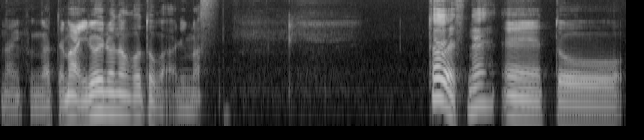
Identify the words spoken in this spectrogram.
内紛があってまあいろいろなことがあります。ただですねえっ、と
